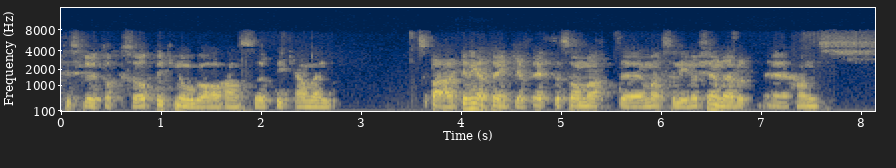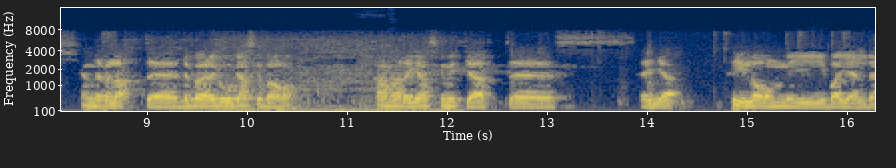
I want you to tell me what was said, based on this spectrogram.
till slut också fick nog av hans så fick han väl sparken helt enkelt eftersom att eh, Marcelino kände, eh, han kände väl att eh, det började gå ganska bra. Han hade ganska mycket att eh, säga till om i vad gällde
